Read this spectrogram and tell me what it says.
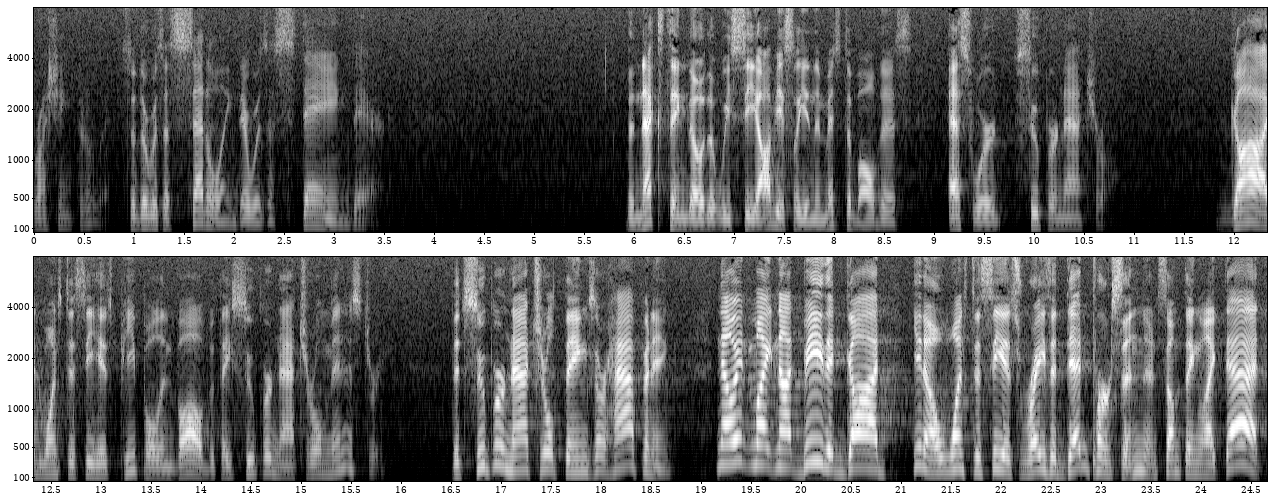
rushing through it. So there was a settling, there was a staying there. The next thing, though, that we see obviously in the midst of all this S word, supernatural. Mm. God wants to see his people involved with a supernatural ministry, that supernatural things are happening. Now, it might not be that God, you know, wants to see us raise a dead person and something like that,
